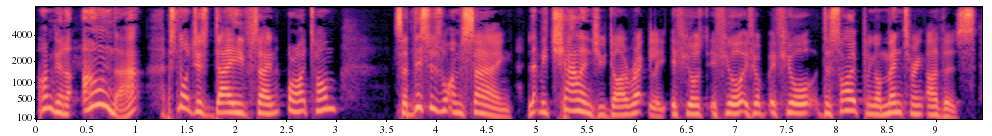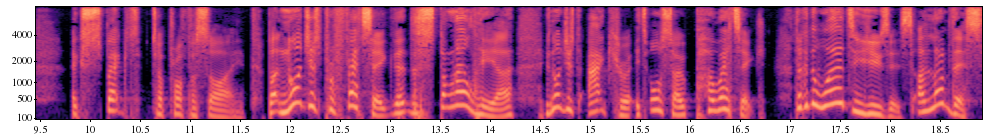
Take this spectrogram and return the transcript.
I'm going to own that. It's not just Dave saying, all right, Tom. So this is what I'm saying. Let me challenge you directly. If you're, if you're, if you're, if you're discipling or mentoring others, expect to prophesy. But not just prophetic, the, the style here is not just accurate, it's also poetic. Look at the words he uses. I love this.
